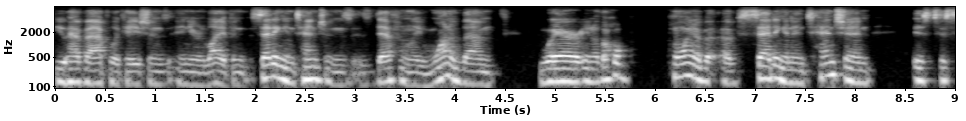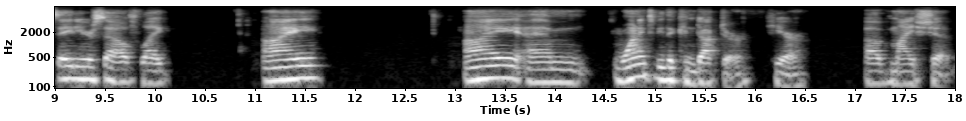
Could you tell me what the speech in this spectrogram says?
you have applications in your life. And setting intentions is definitely one of them where you know the whole point of, of setting an intention is to say to yourself like i i am wanting to be the conductor here of my ship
